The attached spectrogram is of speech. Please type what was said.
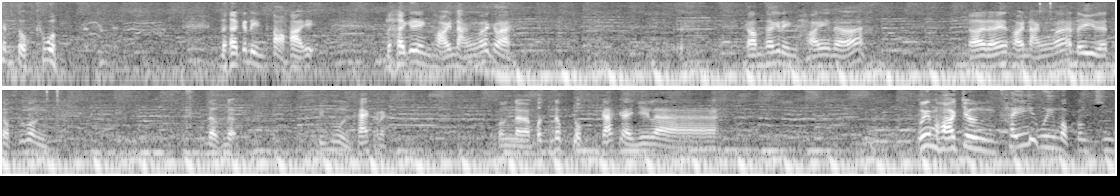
Em tục cái quần để cái điện thoại để cái điện thoại nặng quá các bạn. Cầm thấy cái điện thoại này nữa. Rồi để điện thoại nặng quá đi để tục cái quần. Được được. Cái quần khác này quần là bất nút tục các này như là nguyên một hội trường thấy nguyên một con chim.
